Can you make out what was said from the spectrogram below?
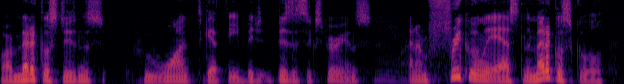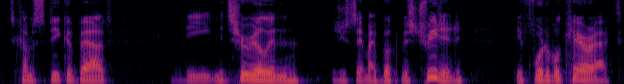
are medical students who want to get the business experience. And I'm frequently asked in the medical school to come speak about the material in, as you say, my book, Mistreated, the Affordable Care Act,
